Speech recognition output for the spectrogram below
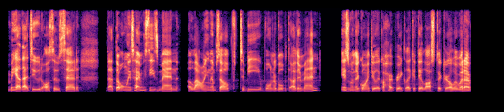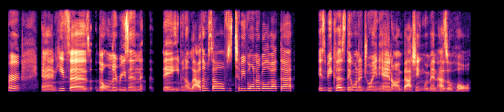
But yeah, that dude also said that the only time he sees men allowing themselves to be vulnerable with other men is when they're going through like a heartbreak, like if they lost their girl or whatever. And he says the only reason they even allow themselves to be vulnerable about that is because they want to join in on bashing women as a whole.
